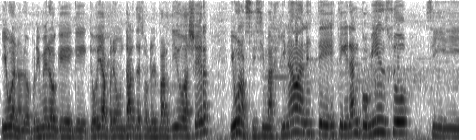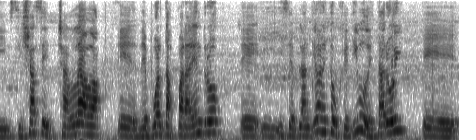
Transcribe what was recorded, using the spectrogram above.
Y bueno, lo primero que, que- que voy a preguntarte sobre el partido de ayer. Y bueno, si se imaginaban este, este gran comienzo, si, si ya se charlaba eh, de puertas para adentro eh, y, y se planteaban este objetivo de estar hoy eh,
